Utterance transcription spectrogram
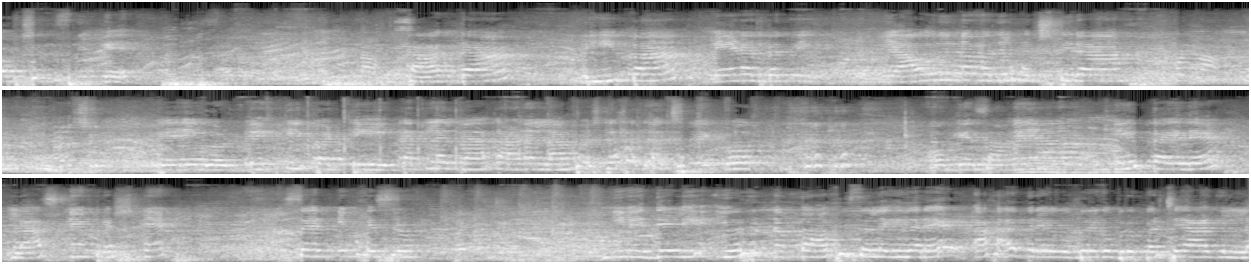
ಆಪ್ಷನ್ಸ್ ನಿಮಗೆ ಕಾಗದ ದೀಪ, ಮೇಣದ ಬತ್ತಿ. ಯಾವುದನ್ನ ಮೊದಲು ಹಚ್ತೀರಾ? ವೆರಿ ಗುಡ್ ಬೆಂಕಿ ಪಟ್ಟಿ, ಕತ್ಲಲ್ವಾ? ಕಾಣಲ್ಲ. ಫಸ್ಟ್ ಅದು ಹಚ್ಬೇಕು. ಓಕೆ ಸಮಯ ಮೀರ್ತಾ ಇದೆ. ಲಾಸ್ಟ್ನೇ ಪ್ರಶ್ನೆ. ಸರ್ ನಿಮ್ಮ ಹೆಸರು? ನೀವು ಎದ್ದೇಳಿ. ಇವರು ನಮ್ಮ ಆಫೀಸ್ ಇದ್ದಾರೆ ಆದರೆ ಒಬ್ರಿಗೊಬ್ರು ಪರಿಚಯ ಆಗಿಲ್ಲ.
